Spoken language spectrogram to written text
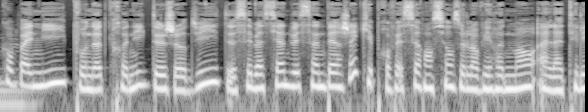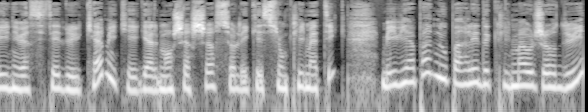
En compagnie pour notre chronique d'aujourd'hui de Sébastien Wessenberger, qui est professeur en sciences de l'environnement à la Téléuniversité de l'UQAM et qui est également chercheur sur les questions climatiques. Mais il vient pas nous parler de climat aujourd'hui,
